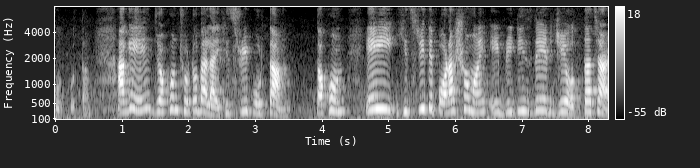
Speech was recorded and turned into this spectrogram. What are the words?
বোধ করতাম। আগে যখন ছোটোবেলায় হিস্ট্রি পড়তাম তখন এই হিস্ট্রিতে পড়ার সময় এই ব্রিটিশদের যে অত্যাচার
